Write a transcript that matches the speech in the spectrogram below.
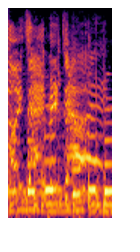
do it, save me, do!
